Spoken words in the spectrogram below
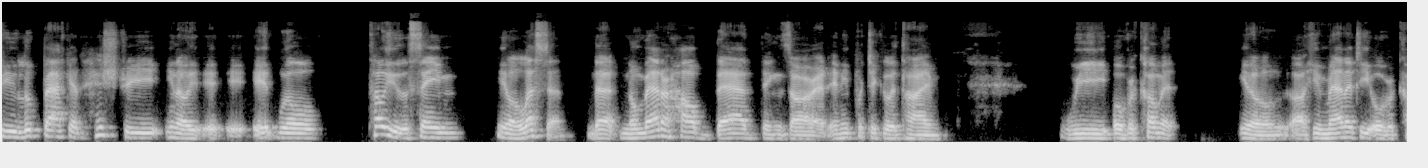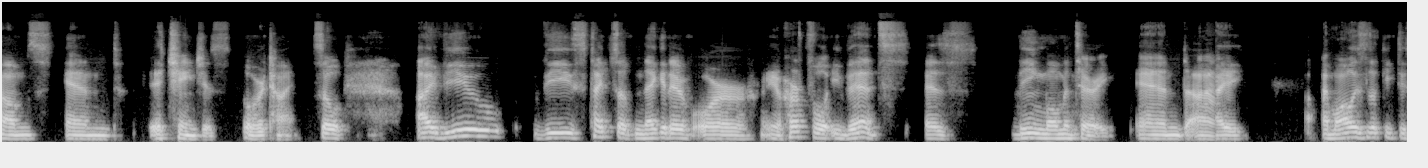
you look back at history, you know, it, it, it will tell you the same, you know, lesson that no matter how bad things are at any particular time, we overcome it. You know, uh, humanity overcomes and it changes over time. So I view these types of negative or you know, hurtful events as being momentary. And I, I'm always looking to,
